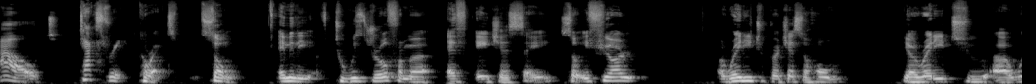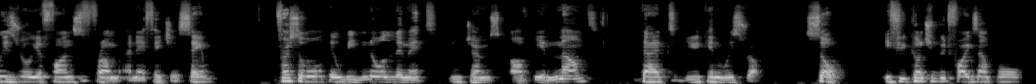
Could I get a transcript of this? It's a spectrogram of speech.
out tax free. Correct. So, Emily, to withdraw from a FHSA, so if you're ready to purchase a home, you're ready to uh, withdraw your funds from an FHSA. First of all, there will be no limit in terms of the amount that you can withdraw. So, if you contribute, for example,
